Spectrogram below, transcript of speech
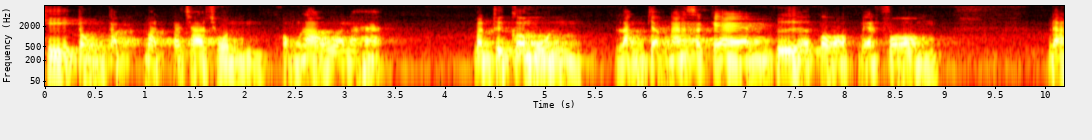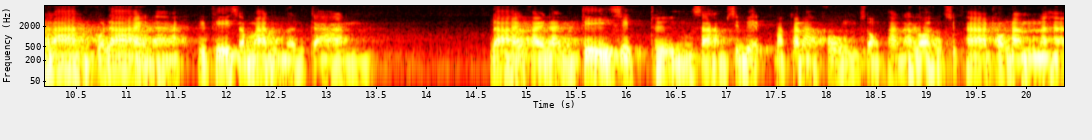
ที่ตรงกับบัตรประชาชนของเรานะฮะ บันทึกข้อมูลหลังจากนั้นสแกนเพื่อกรอกแบบฟอร์ม ด้านล่างก็ได้นะฮะพี่ๆสามารถดำเนินการได้ภายในวันที่ 10 ถึง 31 มกราคม 2565 เท่านั้นนะฮะ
